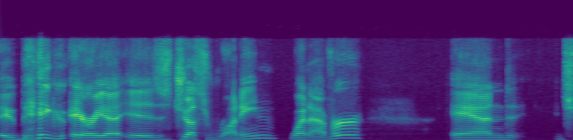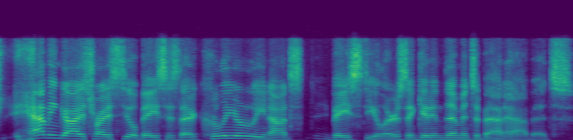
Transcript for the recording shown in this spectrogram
a big area is just running whenever and having guys try to steal bases that are clearly not base stealers and getting them into bad habits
